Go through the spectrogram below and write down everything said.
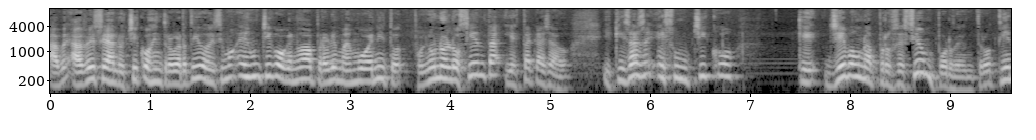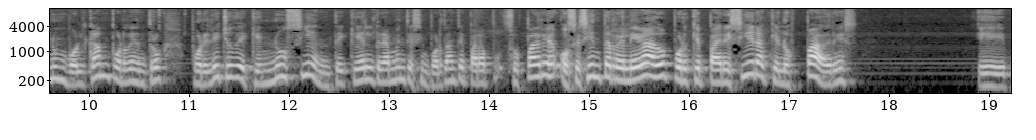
a veces a los chicos introvertidos decimos, es un chico que no da problemas, es muy bonito, porque uno lo sienta y está callado. Y quizás es un chico que lleva una procesión por dentro, tiene un volcán por dentro, por el hecho de que no siente que él realmente es importante para sus padres o se siente relegado porque pareciera que los padres eh,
